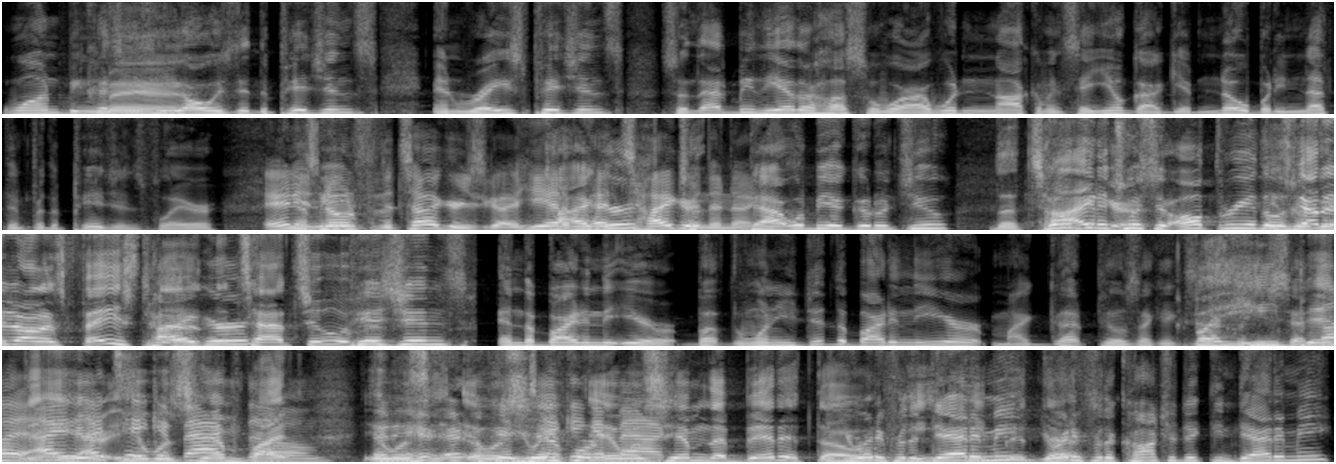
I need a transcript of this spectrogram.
one because he- he always did the pigeons and raised pigeons. So that'd be the other hustle where I wouldn't knock him and say you don't gotta give nobody nothing for the pigeons, player. And You know he's what I known mean? for the tiger. He's got. He had a pet tiger in the night. That would be a good one too. The Don't get it twisted. All three of those. he's are got good. it on his face. Tiger, the, tattoo of his pigeons, and the bite in the ear. But when you did the bite in the ear, my gut feels like exactly But exactly he you said. bit that. But the I- I ear. take it it was back, him bite. though. It And- was and- it was you ready him, for- it was him that bit it though. you ready for the He- dad in me? You ready for the contradicting dad in me?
